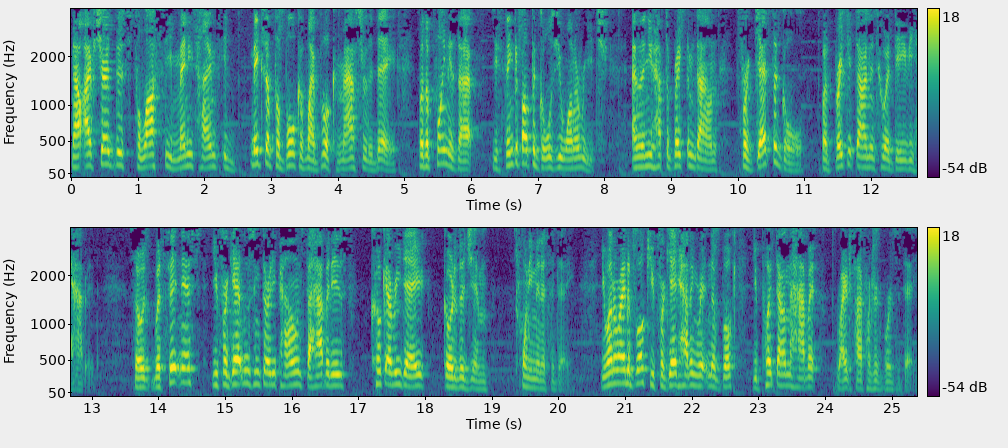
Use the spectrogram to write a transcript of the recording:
Now, I've shared this philosophy many times. It makes up the bulk of my book, Master the Day. But the point is that you think about the goals you want to reach, and then you have to break them down. Forget the goal, but break it down into a daily habit. So with fitness, you forget losing 30 pounds. The habit is cook every day, go to the gym 20 minutes a day. You want to write a book, you forget having written a book, you put down the habit, write 500 words a day.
